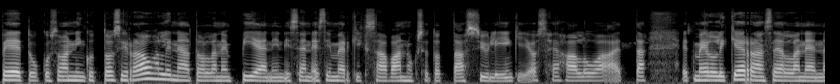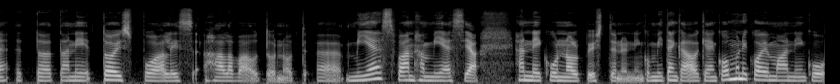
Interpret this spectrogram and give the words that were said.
Peetu, kun se on niinku tosi rauhallinen ja tollainen pieni, niin sen esimerkiksi saa vanhukset ottaa syliinkin, jos he haluaa. Että, et meillä oli kerran sellainen tota, niin, toispuolis halvautunut ö, mies, vanha mies, ja hän ei kunnolla pystynyt niinku, mitenkään oikein kommunikoimaan niinku,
